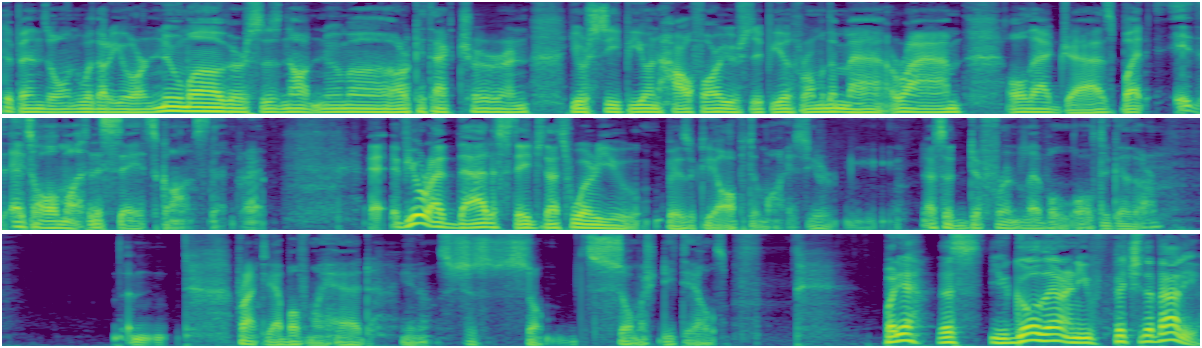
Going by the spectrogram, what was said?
depends on whether you're NUMA versus not NUMA architecture and your CPU and how far your CPU is from the RAM, all that jazz. But it, it's almost, let's say it's constant, right? If you're at that stage, that's where you basically optimize. You're, that's a different level altogether. And frankly, above my head, you know, it's just so so much details. But yeah, this you go there and you fetch the value.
